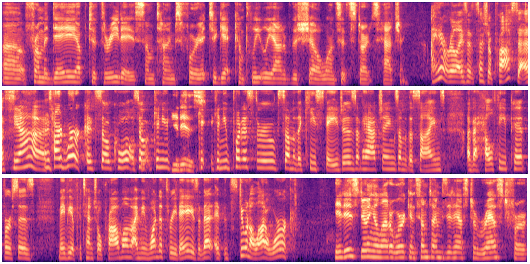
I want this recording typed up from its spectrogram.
uh, from a day up to three days sometimes for it to get completely out of the shell once it starts hatching. I didn't realize it's such a process. Yeah, it's, it's hard work. It's so cool. So can you It is. Can you put us through some of the key stages of hatching, some of the signs of a healthy pip versus maybe a potential problem? I mean, 1 to 3 days, that it's doing a lot of work. It is doing a lot of work, and sometimes it has to rest for,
